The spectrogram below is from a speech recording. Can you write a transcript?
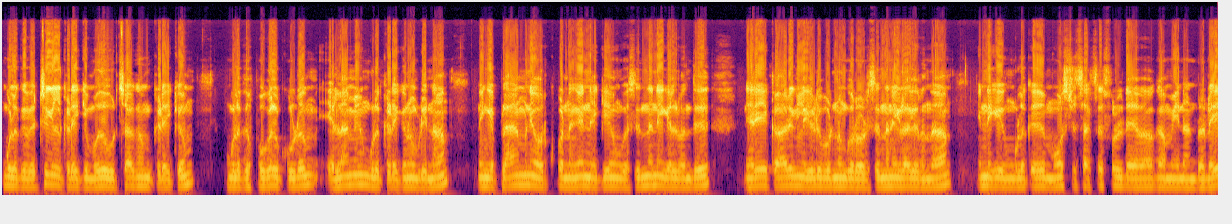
உங்களுக்கு வெற்றிகள் கிடைக்கும் போது உற்சாகம் கிடைக்கும். உங்களுக்கு புகழ் கூடும். எல்லாமே உங்களுக்கு கிடைக்கணும் அப்படின்னா நீங்க பிளான் பண்ணி ஒர்க் பண்ணுங்க. இன்றைக்கி உங்கள் சிந்தனைகள் வந்து நிறைய காரியங்களில் ஈடுபடணுங்கிற ஒரு சிந்தனைகளாக இருந்தால் இன்றைக்கி உங்களுக்கு மோஸ்ட் சக்சஸ்ஃபுல் டேவாக அமைய நண்பர்களே.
